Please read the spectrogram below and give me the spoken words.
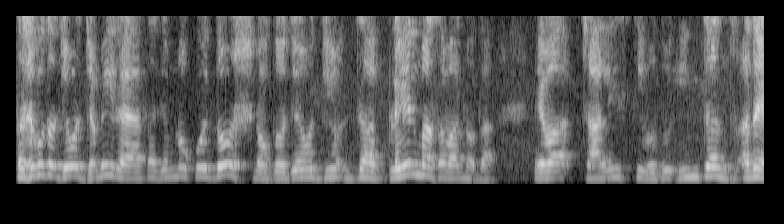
દર્શકો, તો જેઓ જમી રહ્યા હતા, જેમનો કોઈ દોષ નહોતો, જેઓ પ્લેનમાં સવાર નહોતા, એવા ચાલીસથી વધુ ઇન્ટર્ન્સ અને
